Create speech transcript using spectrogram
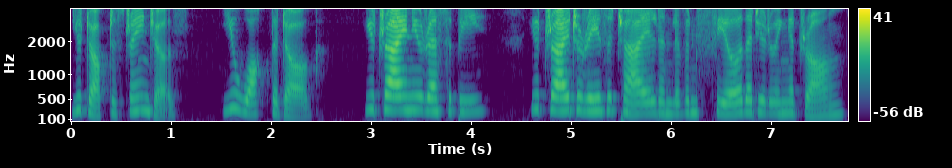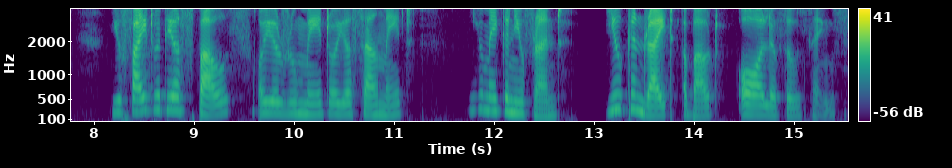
you talk to strangers, you walk the dog, you try a new recipe, you try to raise a child and live in fear that you're doing it wrong, you fight with your spouse or your roommate or your cellmate, you make a new friend. You can write about all of those things.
